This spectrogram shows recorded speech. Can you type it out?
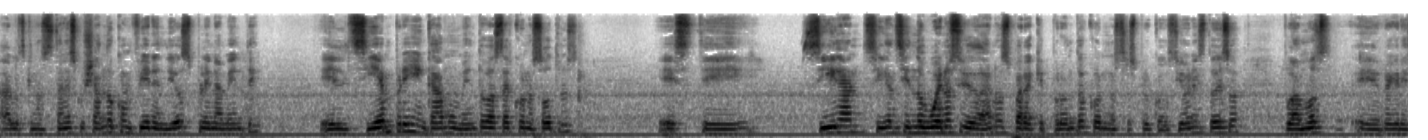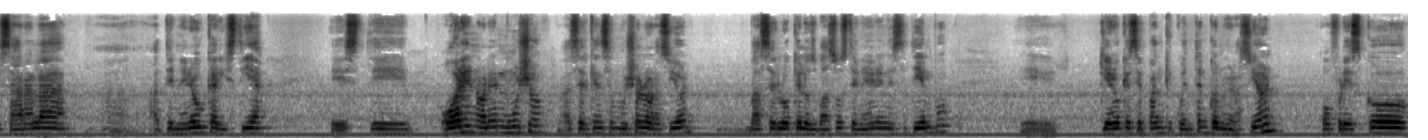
a los que nos están escuchando, confíen en Dios plenamente él siempre y en cada momento va a estar con nosotros. Este, sigan, sigan siendo buenos ciudadanos para que pronto con nuestras precauciones, todo eso, podamos eh, regresar a la a, tener Eucaristía. Este, oren, oren mucho, acérquense mucho a la oración. Va a ser lo que los va a sostener en este tiempo. Eh, quiero que sepan que cuentan con mi oración. Ofrezco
